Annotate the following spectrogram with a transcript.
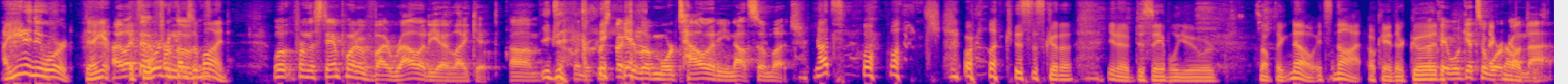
I need a new word. Dang it! I like that. word that comes the, to mind. Well, from the standpoint of virality, I like it. Um, exactly. From the perspective yeah. of mortality, not so much. Not so much. Or like, is this is to, you know, disable you or something. No, it's not. Okay, they're good. Okay, we'll get to work on that.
